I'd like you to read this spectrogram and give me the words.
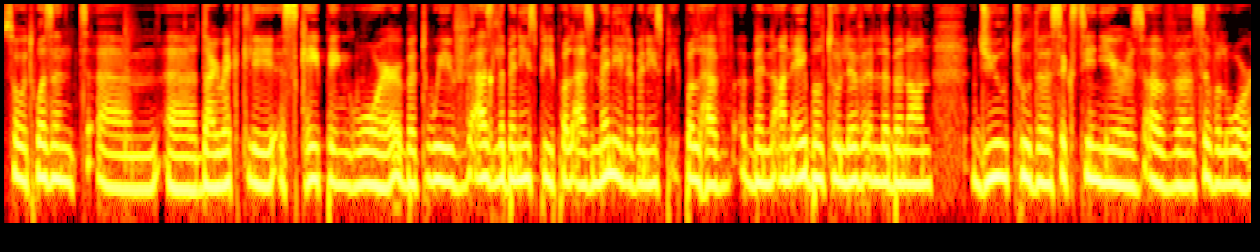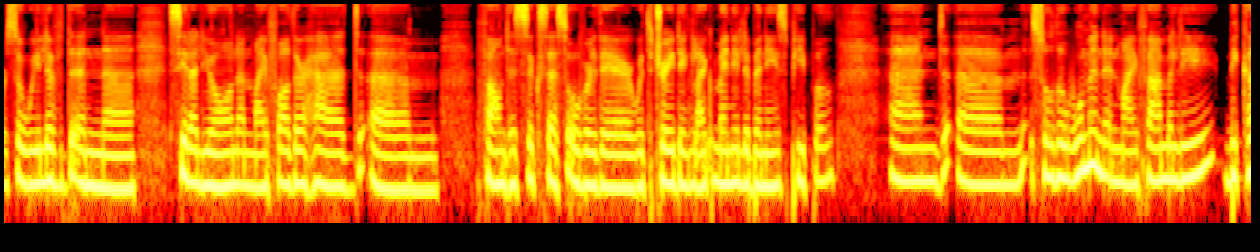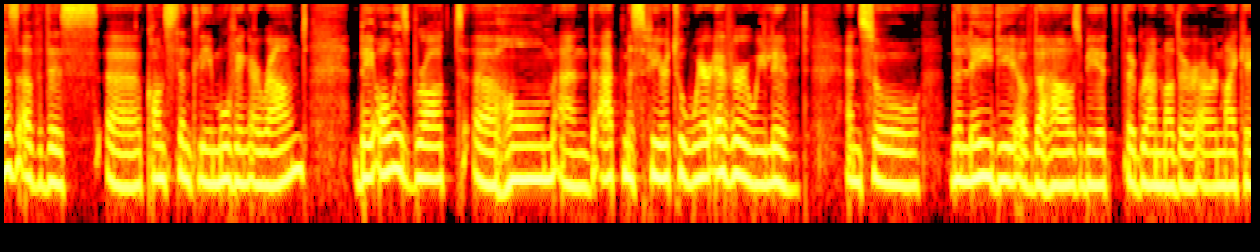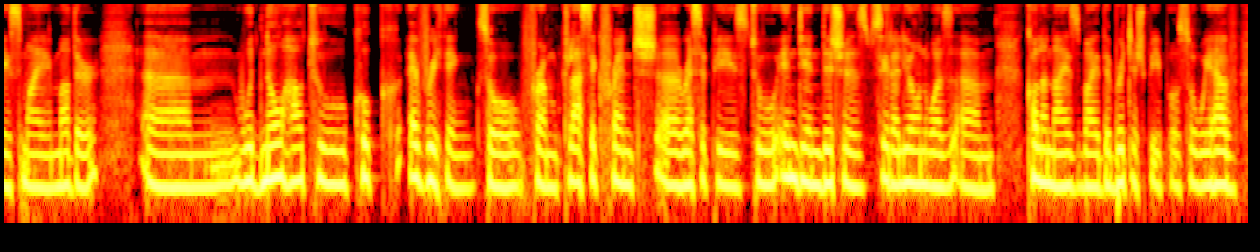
So it wasn't um, uh, directly escaping war, but we've, as Lebanese people, as many Lebanese people, have been unable to live in Lebanon due to the 16 years of uh, civil war. So we lived in uh, Sierra Leone, and my father had um, found his success over there with trading, like many Lebanese people. And um, so the women in my family, because of this uh, constantly moving around, they always brought uh, home and atmosphere to wherever we lived. And so the lady of the house, be it the grandmother or in my case, my mother, um, would know how to cook everything. So from classic French uh, recipes to Indian dishes. Sierra Leone was um, colonized by the British people. So we have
